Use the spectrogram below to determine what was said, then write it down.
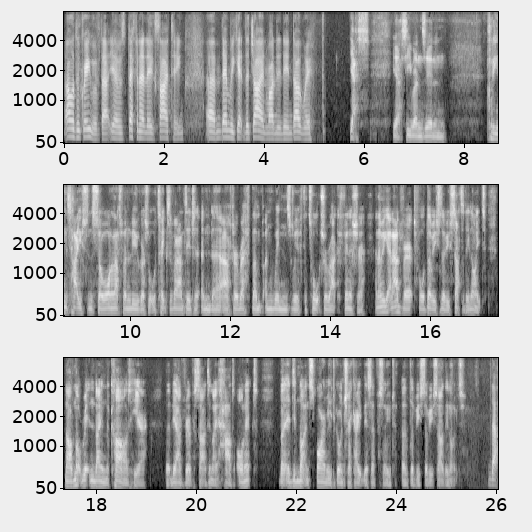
I would agree with that. Yeah, it was definitely exciting. Um, then we get the giant running in, don't we? Yes, yes, he runs in and cleans house and so on, and that's when Luger sort of takes advantage and uh, after a ref bump and wins with the torture rack finisher. And then we get an advert for WCW Saturday Night. Now I've not written down the card here that the advert for Saturday Night had on it, but it did not inspire me to go and check out this episode of WCW Saturday Night. No,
